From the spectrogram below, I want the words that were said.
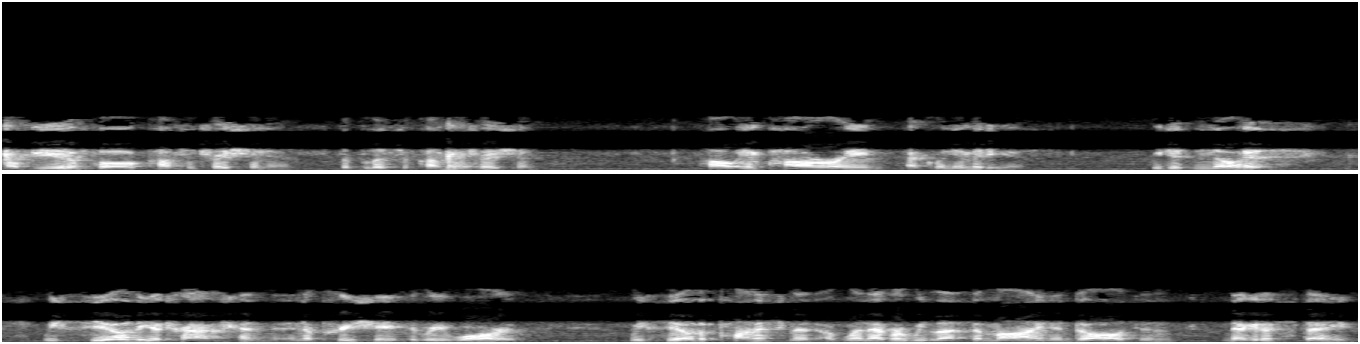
how beautiful concentration is, the bliss of concentration, how empowering equanimity is. We just notice we feel the attraction and appreciate the reward. We feel the punishment of whenever we let the mind indulge in negative states.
